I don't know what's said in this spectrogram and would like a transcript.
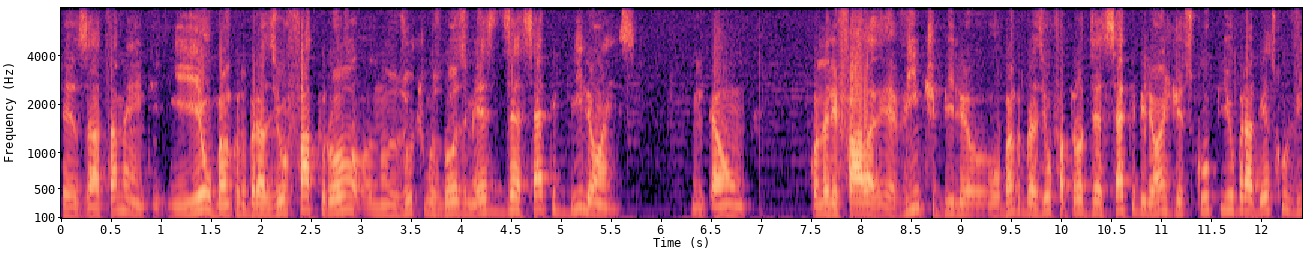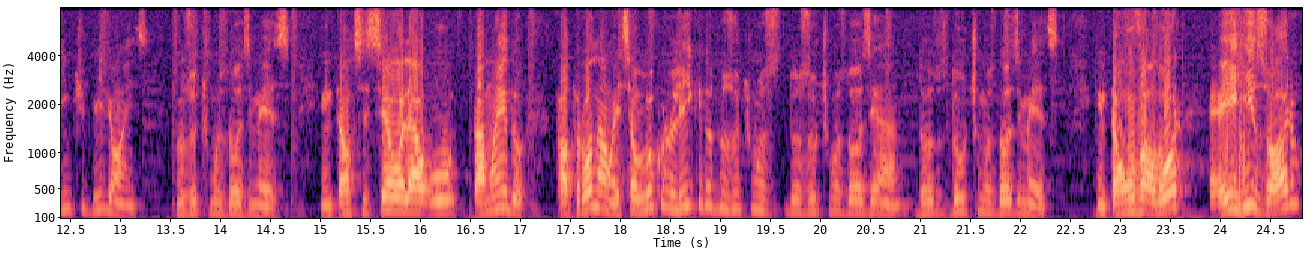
Exatamente. E o Banco do Brasil faturou nos últimos 12 meses 17 bilhões. Então, quando ele fala é, 20 bilhões, o Banco do Brasil faturou 17 bilhões, desculpe, e o Bradesco 20 bilhões nos últimos 12 meses. Então, se você olhar o tamanho do. Faturou não, esse é o lucro líquido dos últimos, dos últimos 12 anos, dos, dos últimos 12 meses. Então o valor é irrisório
